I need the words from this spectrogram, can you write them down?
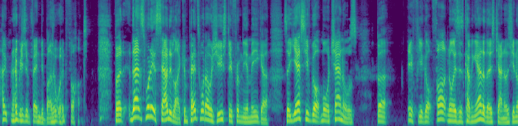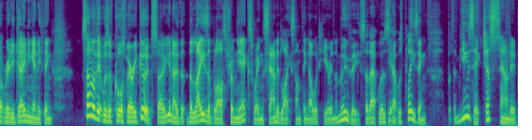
hope nobody's offended by the word fart. But that's what it sounded like compared to what i was used to from the amiga. So yes you've got more channels but if you got fart noises coming out of those channels you're not really gaining anything. Some of it was of course very good. So you know the, the laser blast from the x-wing sounded like something i would hear in the movie. So that was yeah. that was pleasing. But the music just sounded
